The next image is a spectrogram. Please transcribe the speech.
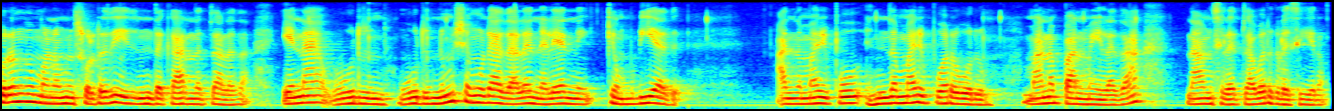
குரங்கு மனம்னு சொல்கிறது இந்த காரணத்தால் தான் ஏன்னா ஒரு ஒரு நிமிஷம் கூட அதால் நிலையா நிற்க முடியாது. அந்த மாதிரி போ இந்த மாதிரி போகிற ஒரு மனப்பான்மையில் தான் நாம் சில தவறுகளை செய்கிறோம்.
